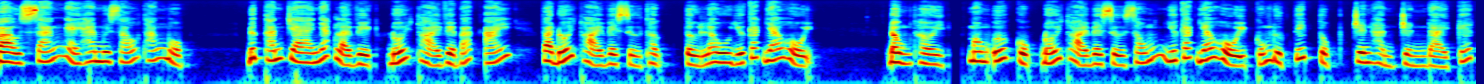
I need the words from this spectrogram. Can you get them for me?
Vào sáng ngày 26 tháng 1, Đức Thánh Cha nhắc lại việc đối thoại về bác ái và đối thoại về sự thật từ lâu giữa các giáo hội. Đồng thời, mong ước cuộc đối thoại về sự sống giữa các giáo hội cũng được tiếp tục trên hành trình đại kết.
